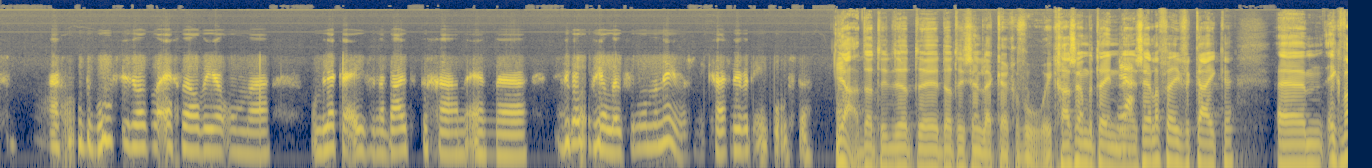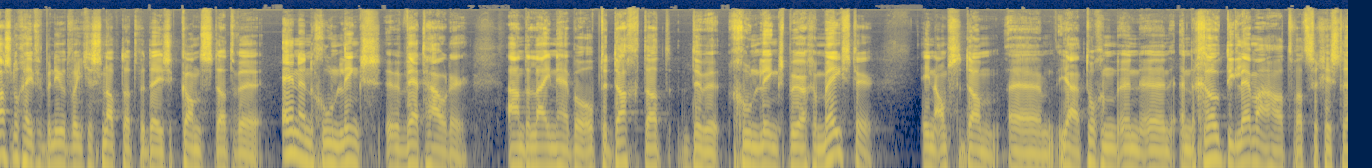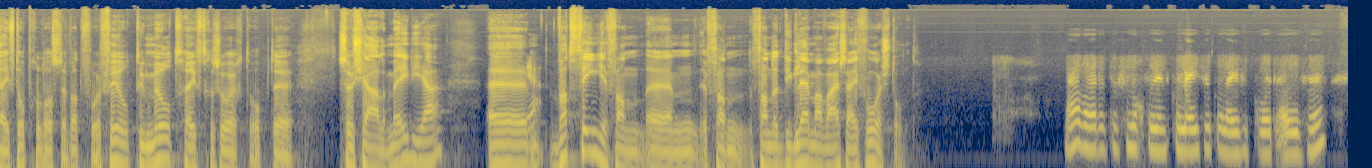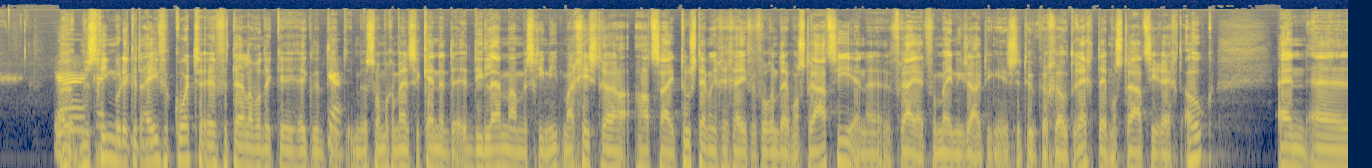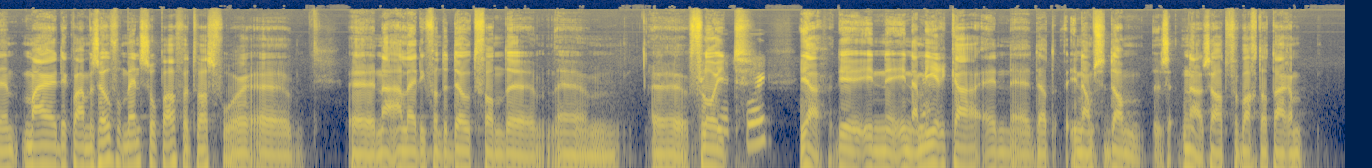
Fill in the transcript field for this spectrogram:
Maar goed, de behoefte is ook wel echt wel weer om, eh, om lekker even naar buiten te gaan. En eh, het is natuurlijk ook heel leuk voor de ondernemers. Die krijgen weer wat inkomsten. Ja, dat, dat, eh, dat is een lekker gevoel. Ik ga zo meteen Ja. eh, zelf even kijken. Ehm, ik was nog even benieuwd, want je snapt dat we deze kans dat we en een GroenLinks eh, wethouder aan de lijn hebben op de dag dat de GroenLinks burgemeester in Amsterdam ehm, ja, toch een, een, een, een groot dilemma had wat ze gisteren heeft opgelost en wat voor veel tumult heeft gezorgd op de sociale media. Ehm, Ja. Wat vind je van, ehm, van, van het dilemma waar zij voor stond? Nou, we hadden het er vanochtend in het college ook al even kort over. Eh, misschien moet ik het even kort eh, vertellen, want ik, eh, ik, sommige mensen kennen het dilemma misschien niet. Maar gisteren ha- had zij toestemming gegeven voor een demonstratie. En vrijheid van meningsuiting is natuurlijk een groot recht, demonstratierecht ook. En, maar er kwamen zoveel mensen op af. Het was voor, eh, naar aanleiding van de dood van de ehm, eh, Floyd. Floyd. Ja, de, in, in Amerika en eh, dat in Amsterdam. Nou, ze had verwacht dat daar een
